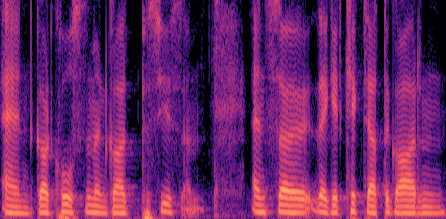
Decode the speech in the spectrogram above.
And God calls them and God pursues them. And so they get kicked out the garden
